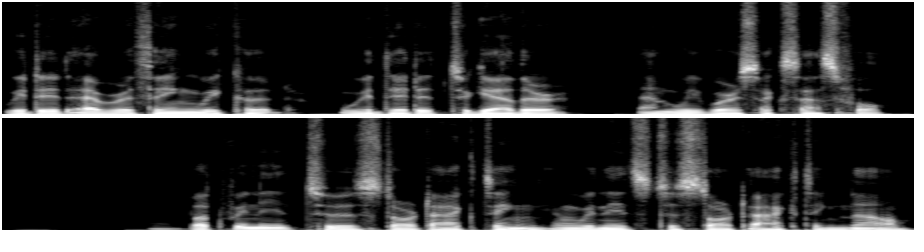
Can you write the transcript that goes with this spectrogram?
we did everything we could, we did it together, and we were successful. But we need to start acting, and we need to start acting now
